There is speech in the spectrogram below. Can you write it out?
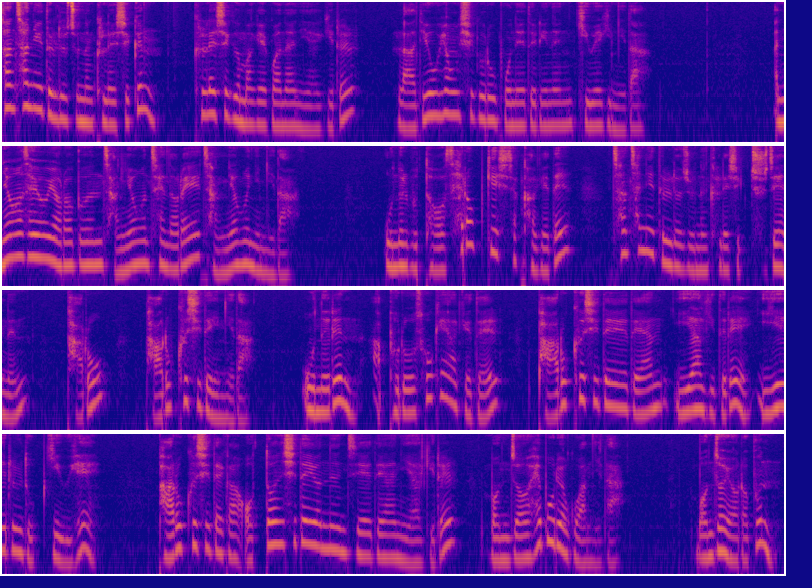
찬찬히 들려주는 클래식은 클래식 음악에 관한 이야기를 라디오 형식으로 보내드리는 기획입니다. 안녕하세요 여러분 장영은 채널의 장영은입니다. 오늘부터 새롭게 시작하게 될 찬찬히 들려주는 클래식 주제는 바로 바로크 시대입니다. 오늘은 앞으로 소개하게 될 바로크 시대에 대한 이야기들의 이해를 돕기 위해 바로크 시대가 어떤 시대였는지에 대한 이야기를 먼저 해보려고 합니다. 먼저 여러분,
